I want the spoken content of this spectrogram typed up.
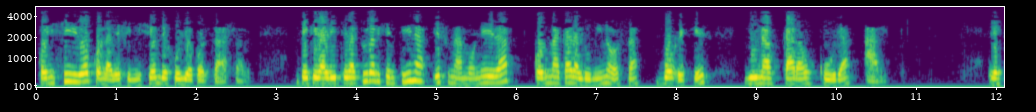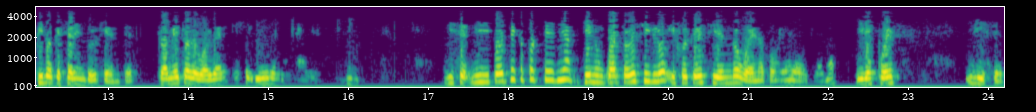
Coincido con la definición de Julio Cortázar, de que la literatura argentina es una moneda con una cara luminosa, Borges, y una cara oscura, Art. Les pido que sean indulgentes. Prometo devolver ese libro una vez. Dice, mi biblioteca porteña tiene un cuarto de siglo y fue creciendo, bueno, como la otra, ¿no? Y después dice,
